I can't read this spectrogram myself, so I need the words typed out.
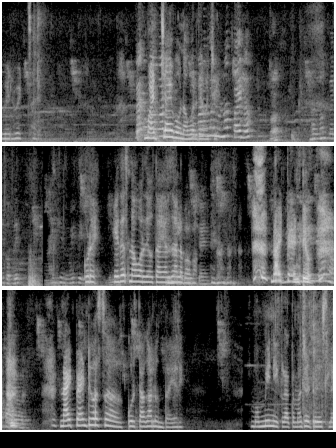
वेलवेटचं मज्जा आहे भाऊ नवरदेवाची. पाहिलं. काही कपडे आणखीन माहिती कुठे? हेच नवरदेव तयार झाला बाबा. नाईट पॅन्ट नाईट पॅन्टवरच कुर्ता घालून तयारी आहे. मम्मीने इकडं आता माझ्या ड्रेसला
